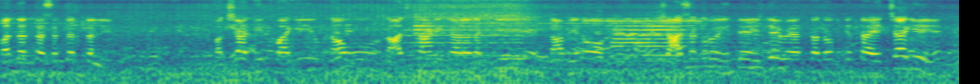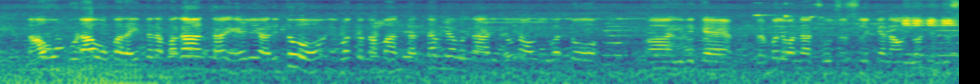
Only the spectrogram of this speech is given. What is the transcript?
ಬಂದಂಥ ಸಂದರ್ಭದಲ್ಲಿ ಪಕ್ಷಾತೀತವಾಗಿ ನಾವು ರಾಜಕಾರಣಿಗಳಾಗಿ ನಾವೇನೋ ಶಾಸಕರು ಹಿಂದೆ ಇದ್ದೇವೆ ಅಂತ ಅನ್ನೋದಕ್ಕಿಂತ ಹೆಚ್ಚಾಗಿ ನಾವು ಕೂಡ ಒಬ್ಬ ರೈತನ ಮಗ ಅಂತ ಹೇಳಿ ಅರಿತು ಇವತ್ತು ನಮ್ಮ ಕರ್ತವ್ಯವನ್ನು ಅರಿತು ನಾವು ಇವತ್ತು ಇದಕ್ಕೆ ಬೆಂಬಲವನ್ನು ಸೂಚಿಸಲಿಕ್ಕೆ ನಾವು ಇವತ್ತಿನ ದಿವಸ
